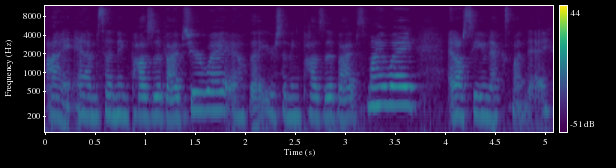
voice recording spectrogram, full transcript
I am sending positive vibes your way. I hope that you're sending positive vibes my way and I'll see you next Monday.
